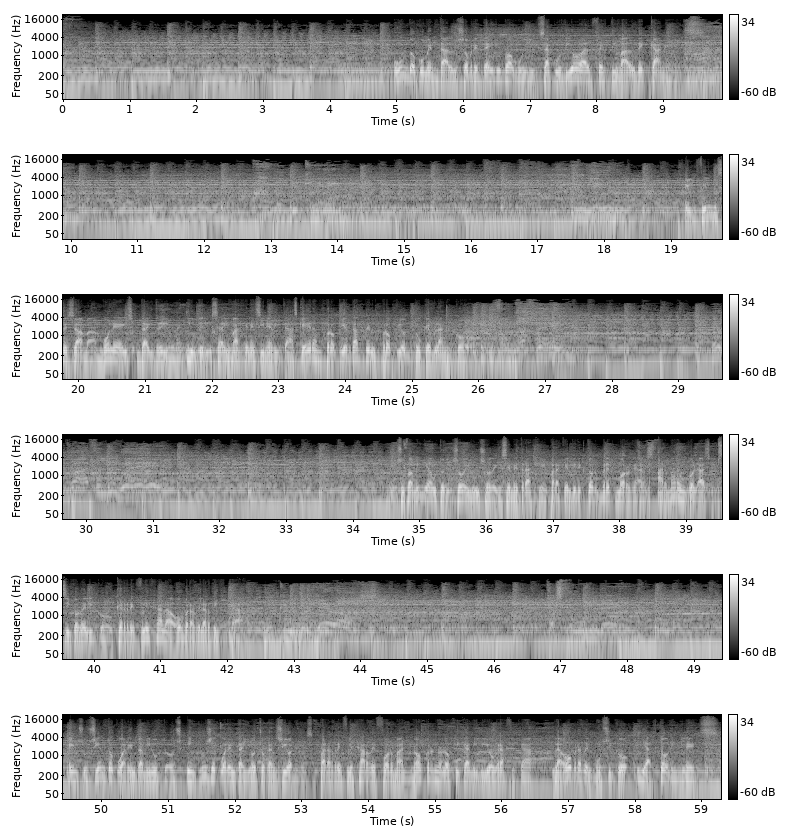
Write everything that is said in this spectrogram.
Un documental sobre David Bowie sacudió al Festival de Cannes. El film se llama Moon Age Daydream y utiliza imágenes inéditas que eran propiedad del propio Duque Blanco. Su familia autorizó el uso de ese metraje para que el director Brett Morgan armara un collage psicodélico que refleja la obra del artista. En sus 140 minutos incluye 48 canciones para reflejar de forma no cronológica ni biográfica la obra del músico y actor inglés.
